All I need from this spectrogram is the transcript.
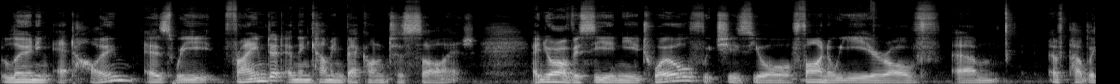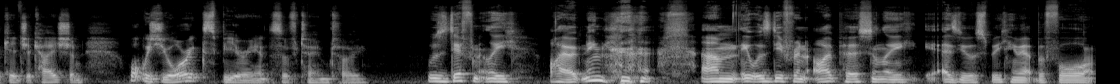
learning at home as we framed it and then coming back onto site. And you're obviously in year 12, which is your final year of, um, of public education. What was your experience of term two? It was definitely eye opening. um, it was different. I personally, as you were speaking about before,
